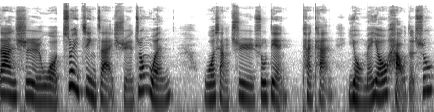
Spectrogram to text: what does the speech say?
但是我最近在学中文。我想去书店看看有没有好的书。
